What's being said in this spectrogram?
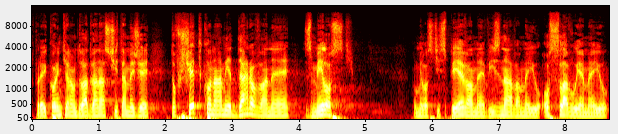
V 1. Korintianom 2.12 čítame, že to všetko nám je darované z milosti. O milosti spievame, vyznávame ju, oslavujeme ju.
